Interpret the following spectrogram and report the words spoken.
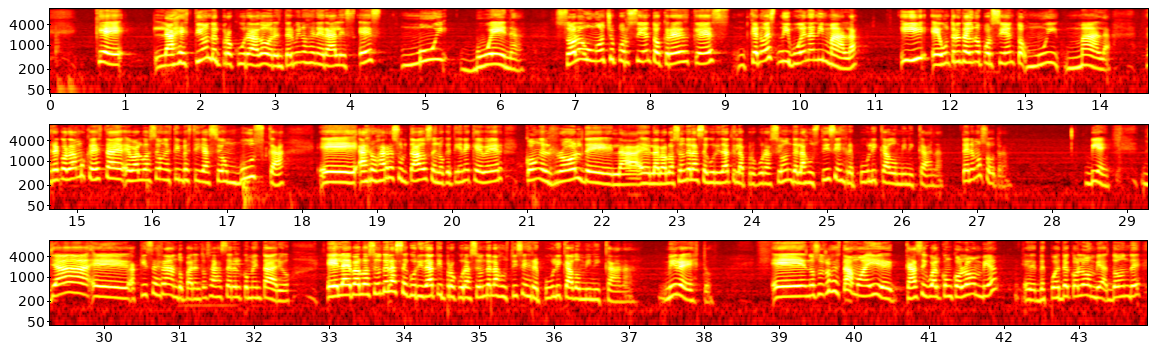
que la gestión del procurador en términos generales es muy buena, solo un 8% cree que, es, que no es ni buena ni mala y eh, un 31% muy mala. Recordamos que esta evaluación, esta investigación busca eh, arrojar resultados en lo que tiene que ver con el rol de la, eh, la, evaluación de la seguridad y la procuración de la justicia en República Dominicana. Tenemos otra. Bien, ya aquí cerrando para entonces hacer el comentario, eh, la evaluación de la seguridad y procuración de la justicia en República Dominicana. Mire esto. Eh, nosotros estamos ahí eh, casi igual con Colombia, después de Colombia, donde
